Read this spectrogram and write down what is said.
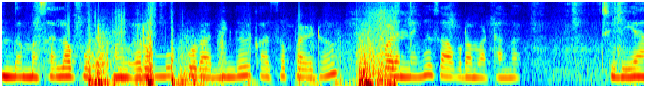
அந்த மசாலா போட்டுக்கோங்க. ரொம்ப போடாதீங்க. கசப்பாயிடும். குழந்தைங்க சாப்பிட மாட்டாங்க. சரியா?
